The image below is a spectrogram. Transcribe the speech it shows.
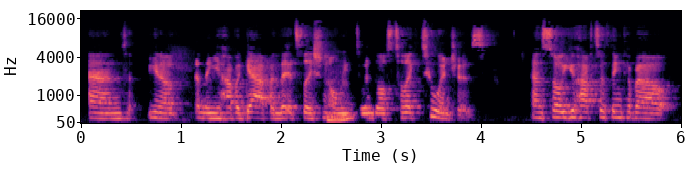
and you know, and then you have a gap, and the insulation mm-hmm. only dwindles to like two inches. And so you have to think about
